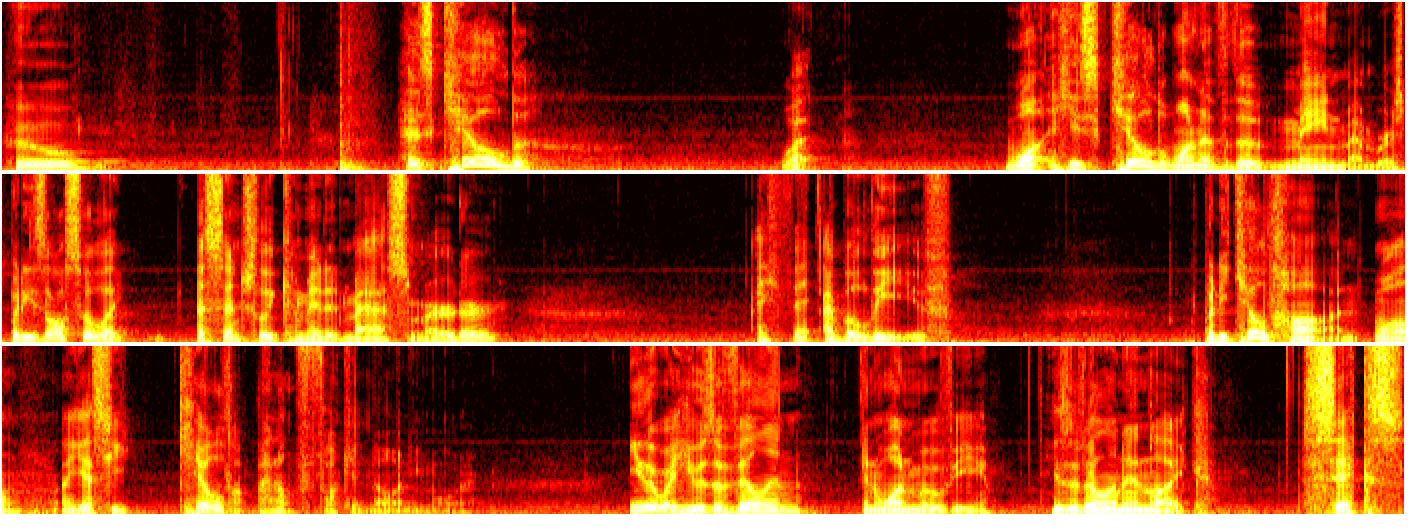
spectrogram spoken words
who has killed what? One, he's killed one of the main members, but he's also like essentially committed mass murder. I think I believe. But he killed Han. Well, I guess he killed. I don't fucking know anymore. Either way, he was a villain in one movie. He's a villain in like six.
